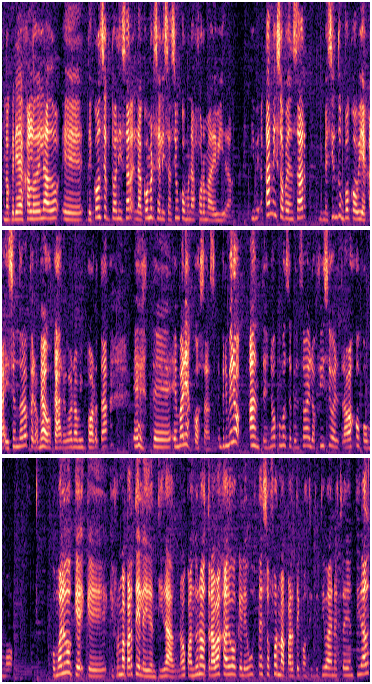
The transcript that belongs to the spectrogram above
no quería dejarlo de lado, eh, de conceptualizar la comercialización como una forma de vida. Y acá me hizo pensar, y me siento un poco vieja diciéndolo, pero me hago cargo, no me importa, este, en varias cosas. En primero, antes, ¿no? Cómo se pensaba el oficio del trabajo como, como algo que, que, que, forma parte de la identidad, ¿no? Cuando uno trabaja algo que le gusta, eso forma parte constitutiva de nuestra identidad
